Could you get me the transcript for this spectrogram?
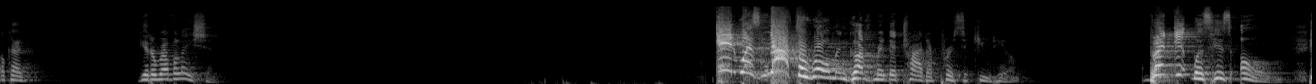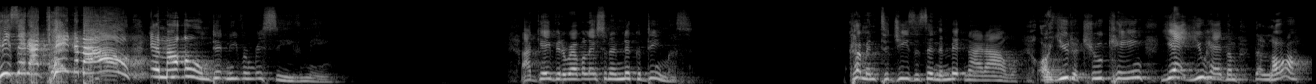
Okay. Get a revelation. It was not the Roman government that tried to persecute him, but it was his own. He said, I came to my own, and my own didn't even receive me. I gave you the revelation of Nicodemus coming to Jesus in the midnight hour. Are you the true king? Yet you had them, the law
